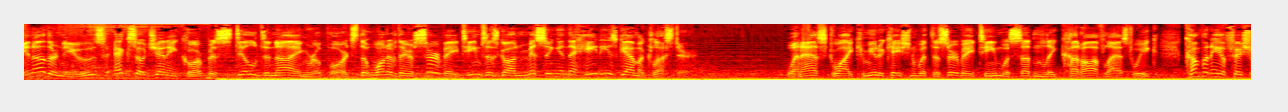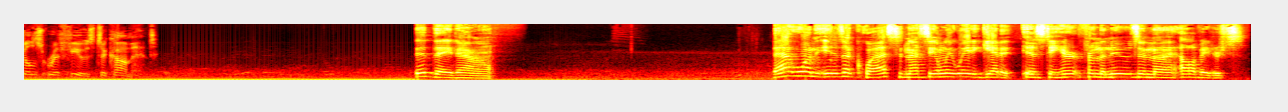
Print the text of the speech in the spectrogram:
In other news, ExoGeni Corp is still denying reports that one of their survey teams has gone missing in the Hades Gamma Cluster. When asked why communication with the survey team was suddenly cut off last week, company officials refused to comment. Did they now? That one is a quest, and that's the only way to get it, is to hear it from the news in the elevators.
